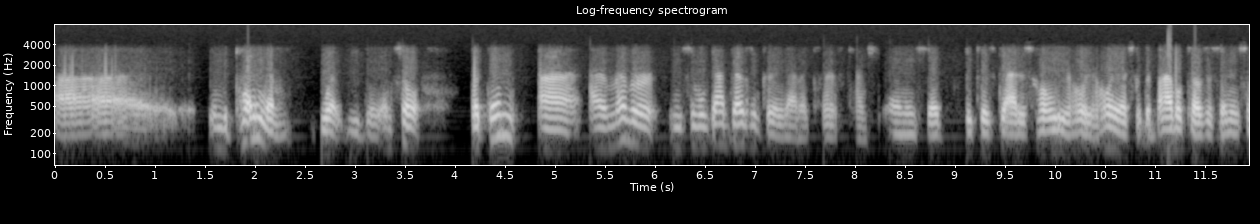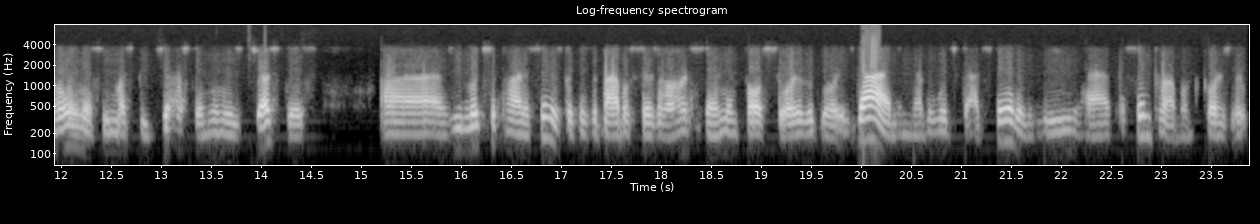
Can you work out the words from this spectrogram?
uh, independent of what you do. And so, but then uh, I remember he said, "Well, God doesn't grade on a curve, country," and he said, "Because God is holy, holy, holy. That's what the Bible tells us. In His holiness, He must be just, and in His justice." Uh, he looks upon his sinners because the Bible says all have sinned and fall short of the glory of God. In other words, God's standard. We have a sin problem according to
